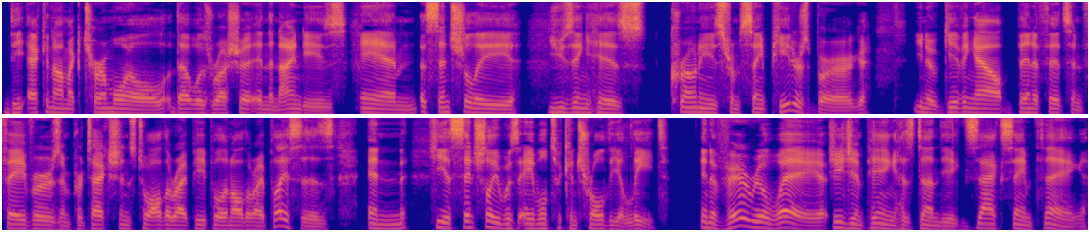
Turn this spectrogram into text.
the economic turmoil that was Russia in the 90s and essentially using his cronies from St. Petersburg, you know, giving out benefits and favors and protections to all the right people in all the right places. And he essentially was able to control the elite. In a very real way, Xi Jinping has done the exact same thing.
